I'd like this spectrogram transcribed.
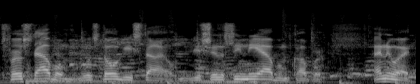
first album. Was Doggy Style. You should have seen the album cover. Anyway,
